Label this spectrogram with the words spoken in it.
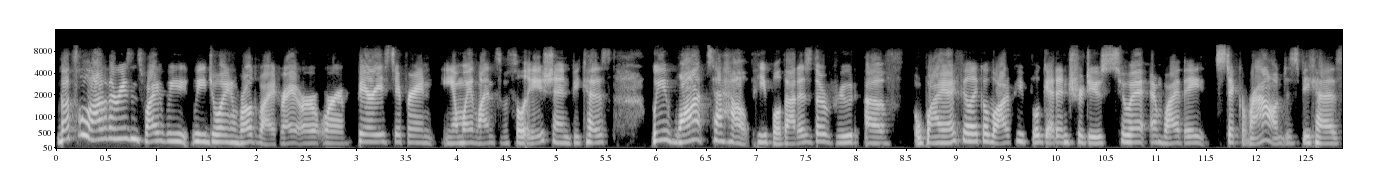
that's a lot of the reasons why we we join worldwide right? Or or various different amway lines of affiliation because we want to help people. That is the root of why i feel like a lot of people get introduced to it and why they stick around is because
